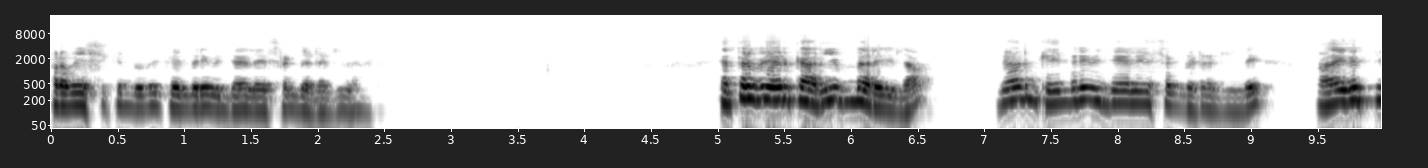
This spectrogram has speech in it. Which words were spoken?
പ്രവേശിക്കുന്നത് കേന്ദ്രീയ വിദ്യാലയ സംഘടനയിലാണ്. എത്ര പേർക്ക് അറിയുമെന്നറിയില്ല ഞാൻ കേന്ദ്രീയ വിദ്യാലയ സംഘടനയിൽ ആയിരത്തി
